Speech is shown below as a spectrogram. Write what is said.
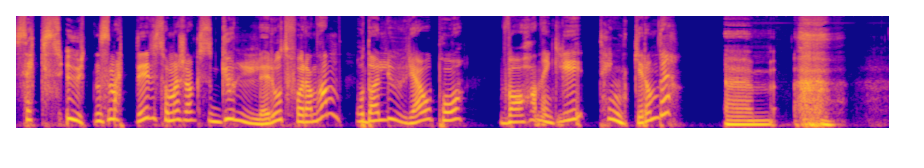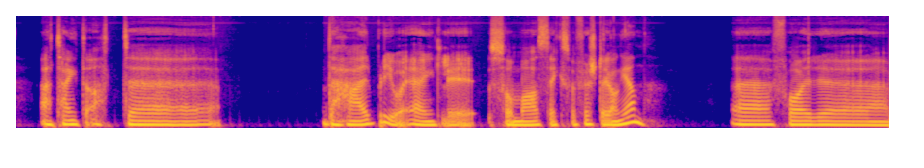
sex uten smerter som en slags gulrot foran han, og da lurer jeg jo på hva han egentlig tenker om det. Um, jeg tenkte at uh, det her blir jo egentlig som å ha sex for første gang igjen. Uh, for eh,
